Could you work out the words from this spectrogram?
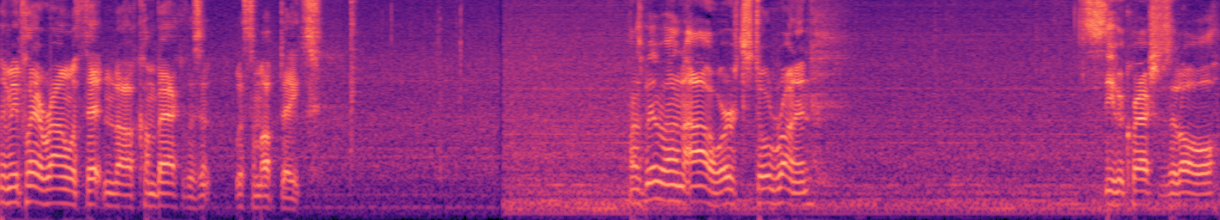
Let me play around with it and I'll come back with, with some updates. It's been about an hour, it's still running. See if it crashes at all.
